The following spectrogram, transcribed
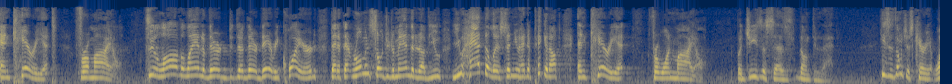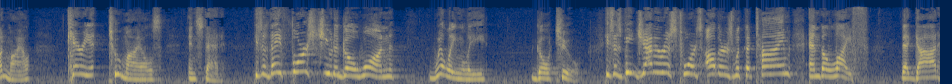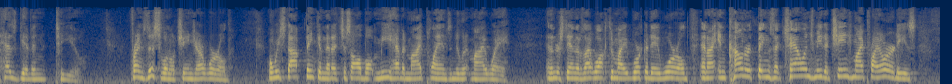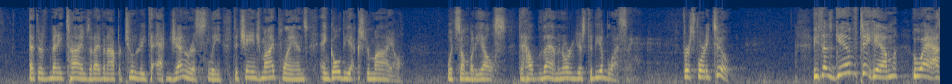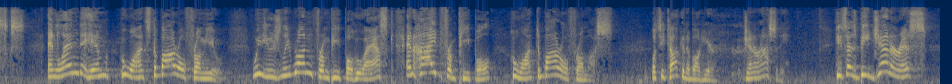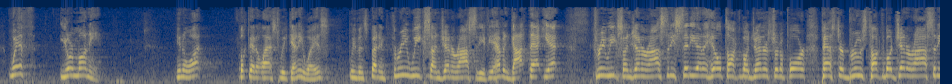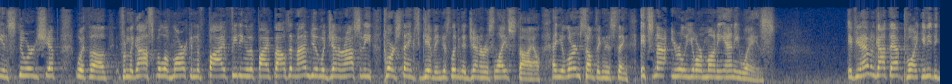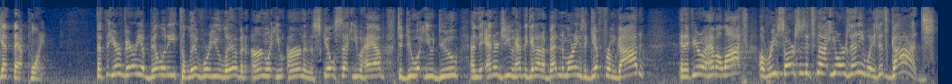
and carry it for a mile. See, the law of the land of their, their day required that if that Roman soldier demanded it of you, you had to listen, you had to pick it up and carry it for one mile. But Jesus says, don't do that. He says, don't just carry it one mile, carry it two miles instead. He says, they forced you to go one, willingly go two. He says, be generous towards others with the time and the life that God has given to you. Friends, this one will change our world. When we stop thinking that it's just all about me having my plans and doing it my way and understand that as I walk through my workaday world and I encounter things that challenge me to change my priorities, that there's many times that I have an opportunity to act generously, to change my plans and go the extra mile with somebody else to help them in order just to be a blessing. Verse 42. He says, Give to him who asks and lend to him who wants to borrow from you. We usually run from people who ask and hide from people who want to borrow from us. What's he talking about here? Generosity. He says, be generous with your money. You know what? Looked at it last week, anyways. We've been spending three weeks on generosity. If you haven't got that yet, Three weeks on generosity. City on a Hill talked about generous to the poor. Pastor Bruce talked about generosity and stewardship with uh, from the Gospel of Mark and the five feeding of the five thousand. And I'm dealing with generosity towards Thanksgiving, just living a generous lifestyle. And you learn something in this thing. It's not really your money, anyways. If you haven't got that point, you need to get that point. That your very ability to live where you live and earn what you earn and the skill set you have to do what you do and the energy you have to get out of bed in the morning is a gift from God. And if you have a lot of resources, it's not yours anyways, it's God's.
